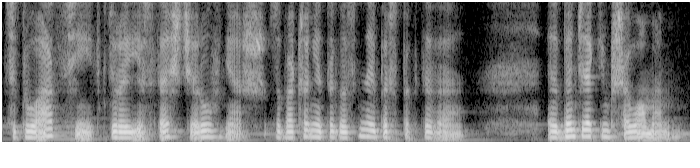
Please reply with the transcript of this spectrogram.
sytuacji, w której jesteście również, zobaczenie tego z innej perspektywy, y, będzie takim przełomem,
